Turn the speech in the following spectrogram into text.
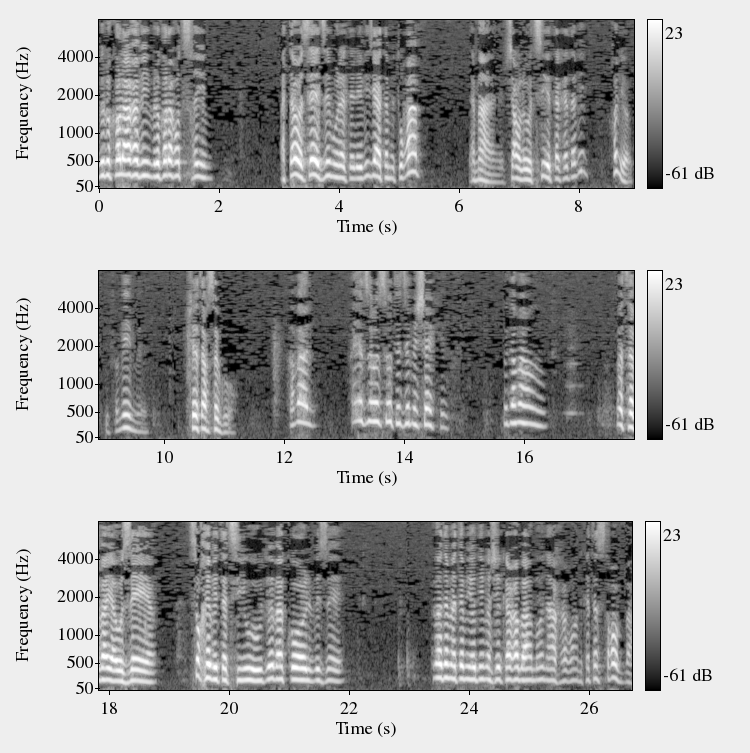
ולכל הערבים ולכל הרוצחים. אתה עושה את זה מול הטלוויזיה, אתה מטורף? מה, אפשר להוציא את הכתבים? יכול להיות, לפעמים אה, שטח סגור. אבל היה צריך לעשות את זה בשקט, וגמרנו. והצבא היה עוזר, סוחב את הציוד והכל וזה. לא יודע אם אתם יודעים מה שקרה בהמון האחרון, קטסטרופה.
